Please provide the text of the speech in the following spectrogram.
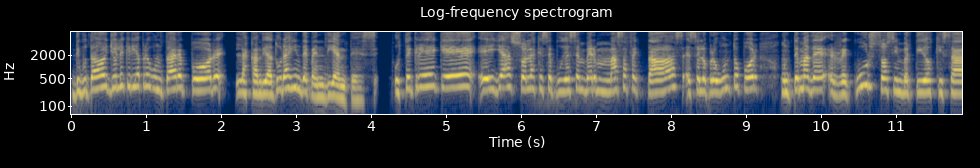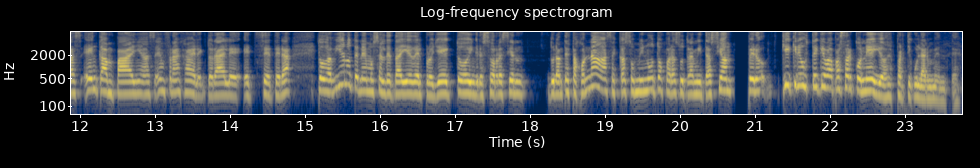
Diputado, yo le quería preguntar por las candidaturas independientes. ¿Usted cree que ellas son las que se pudiesen ver más afectadas? Se lo pregunto por un tema de recursos invertidos quizás en campañas, en franjas electorales, etcétera. Todavía no tenemos el detalle del proyecto, ingresó recién durante estas jornadas, escasos minutos para su tramitación, pero ¿qué cree usted que va a pasar con ellos particularmente?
